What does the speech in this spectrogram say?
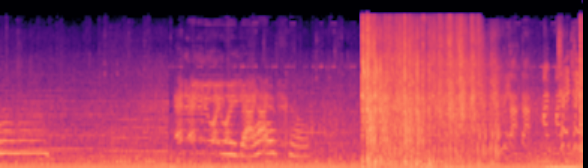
run, run. Enemy Here we UAV go. active. Okay. I'm taking.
